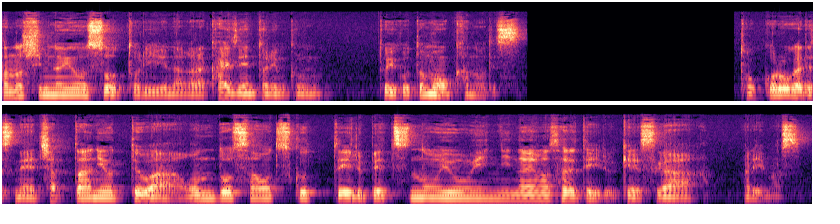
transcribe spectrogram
楽しみの要素を取り入れながら改善に取り組むということも可能です。ところがですね、チャプターによっては温度差を作っている別の要因に悩まされているケースがあります。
